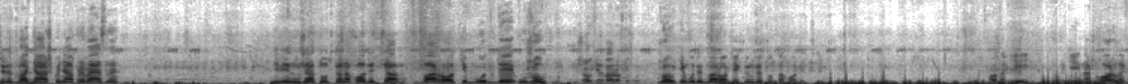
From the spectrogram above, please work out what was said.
Через два дня аж коня привезли. І він вже тут знаходиться два роки буде у жовтні. Жовтні 2 роки буде. В жовтні буде два роки, як він вже тут знаходиться. Отакий такий наш орлик.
